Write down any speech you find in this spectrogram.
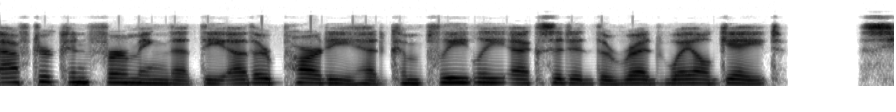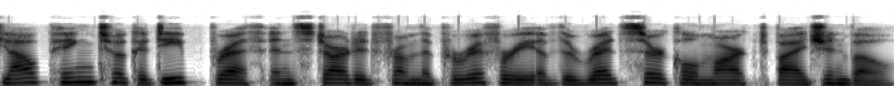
After confirming that the other party had completely exited the Red Whale Gate, Xiao Ping took a deep breath and started from the periphery of the red circle marked by Jinbo,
